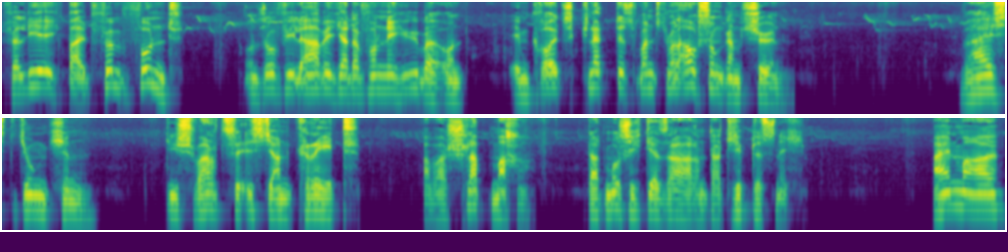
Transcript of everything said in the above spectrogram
verliere ich bald fünf Pfund, und so viele habe ich ja davon nicht über, und im Kreuz knackt es manchmal auch schon ganz schön. Weißt, Jungchen, die Schwarze ist ja ein Kret, aber schlapp machen das muss ich dir sagen, das gibt es nicht. Einmal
